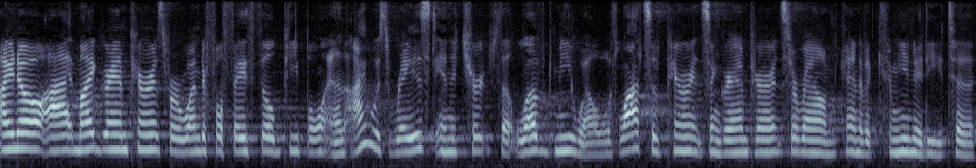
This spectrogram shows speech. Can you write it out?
I know I, my grandparents were wonderful, faith filled people, and I was raised in a church that loved me well, with lots of parents and grandparents around, kind of a community to,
